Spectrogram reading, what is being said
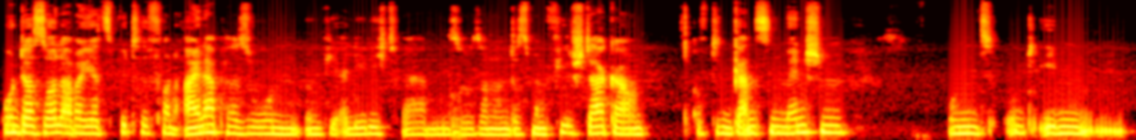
Und das soll aber jetzt bitte von einer Person irgendwie erledigt werden, so, sondern dass man viel stärker und auf den ganzen Menschen und, und eben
